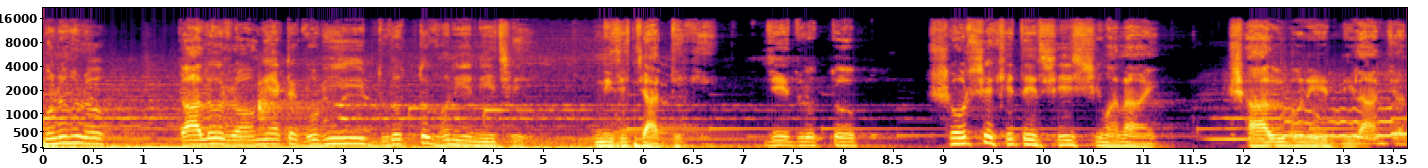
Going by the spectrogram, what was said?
মনে হলো কালো রঙে একটা গভীর দূরত্ব ঘনিয়ে নিয়েছে। নিজের চারদিকে। যে দূরত্ব সর্ষে ক্ষেতের শেষ সীমানায় শালবনের নীলাঞ্জন।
